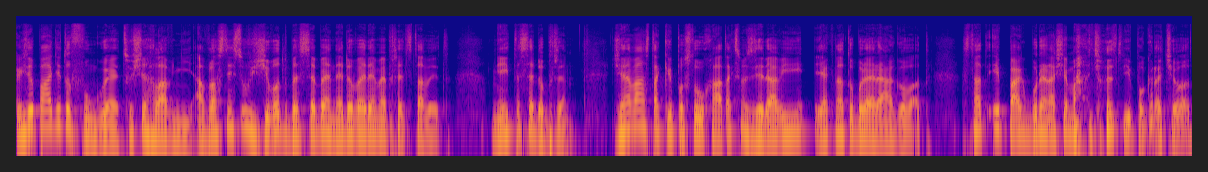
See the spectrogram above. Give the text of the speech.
Každopádně to funguje, což je hlavní a vlastně si už život bez sebe nedovedeme představit. Mějte se dobře. Žena vás taky poslouchá, tak jsme zvědaví, jak na to bude reagovat. Snad i pak bude naše manželství pokračovat.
